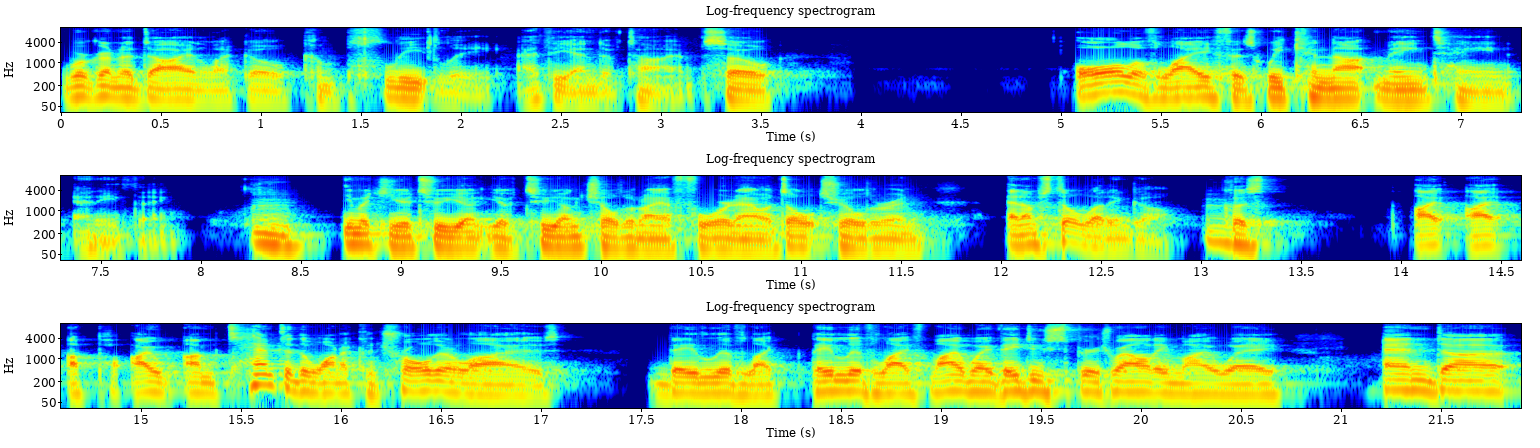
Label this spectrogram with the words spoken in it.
we're going to die and let go completely at the end of time. So all of life is we cannot maintain anything. You mentioned you're two young. You have two young children. I have four now, adult children, and I'm still letting go because I, I, I, I'm tempted to want to control their lives. They live like they live life my way. They do spirituality my way, and uh,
